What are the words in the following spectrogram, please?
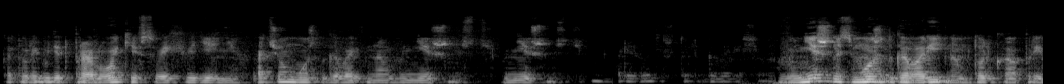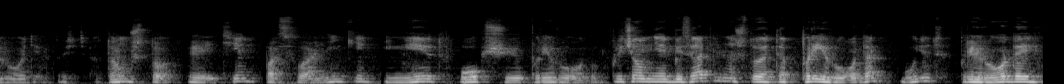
которое видят пророки в своих видениях. О чем может говорить нам внешность? Внешность. О природе, что ли, говорящего? Внешность может говорить нам только о природе. То есть том, что эти посланники имеют общую природу. Причем не обязательно, что эта природа будет природой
